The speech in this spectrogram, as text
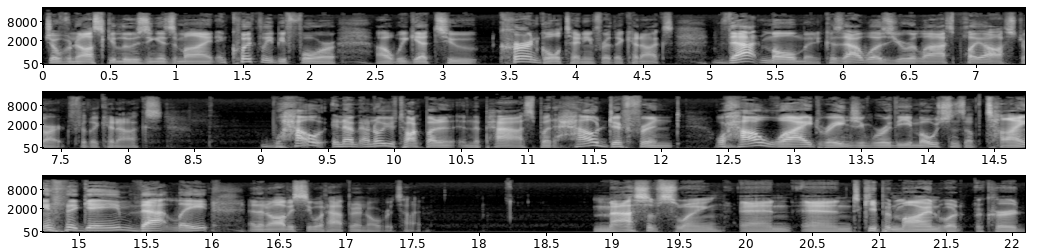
Jovanovski losing his mind. And quickly before uh, we get to current goaltending for the Canucks, that moment, because that was your last playoff start for the Canucks how and I I know you've talked about it in the past, but how different or how wide ranging were the emotions of tying the game that late, and then obviously what happened in overtime? massive swing and and keep in mind what occurred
